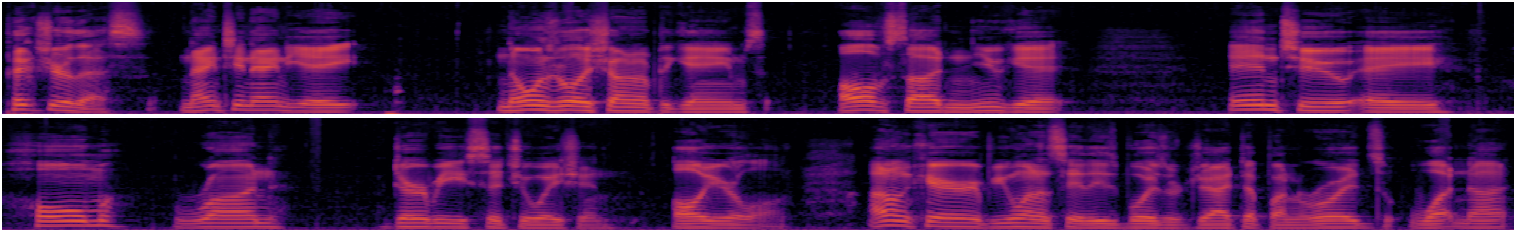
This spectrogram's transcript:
picture this: 1998. No one's really showing up to games. All of a sudden, you get into a home run derby situation all year long. I don't care if you want to say these boys are jacked up on roids, whatnot.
